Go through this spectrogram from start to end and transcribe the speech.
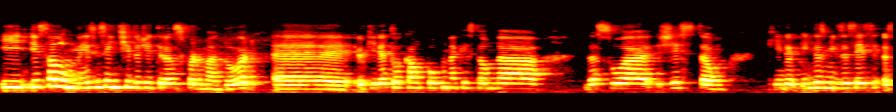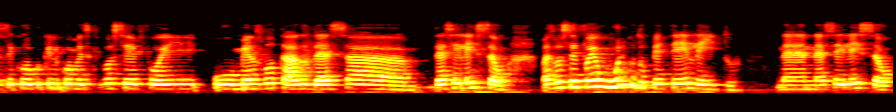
E, e Salom, nesse sentido de transformador, é, eu queria tocar um pouco na questão da, da sua gestão. Que em 2016 você colocou aqui no começo que você foi o menos votado dessa, dessa eleição, mas você foi o único do PT eleito né, nessa eleição.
